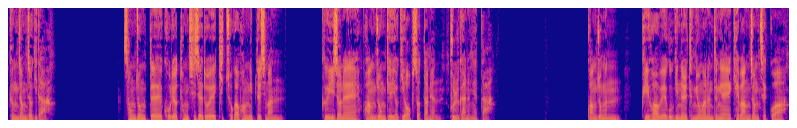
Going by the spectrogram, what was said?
긍정적이다. 성종 때 고려 통치 제도의 기초가 확립되지만 그 이전에 광종 개혁이 없었다면 불가능했다. 광종은 귀화 외국인을 등용하는 등의 개방 정책과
